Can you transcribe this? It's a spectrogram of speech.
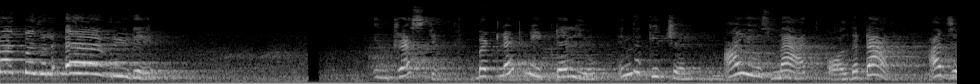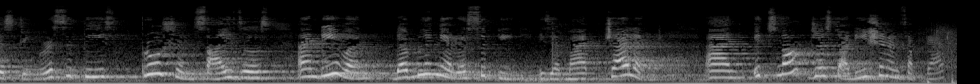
math puzzle every day. Interesting. But let me tell you, in the kitchen, I use math all the time, adjusting recipes, portion sizes, and even doubling a recipe is a math challenge. And it's not just addition and subtraction.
